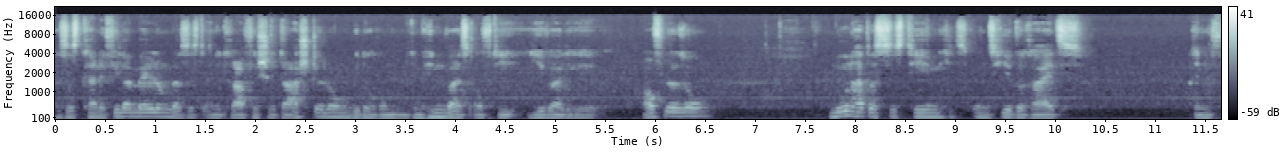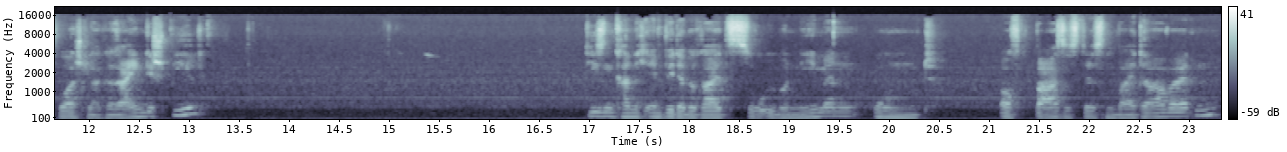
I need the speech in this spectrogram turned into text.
Das ist keine Fehlermeldung, das ist eine grafische Darstellung, wiederum mit dem Hinweis auf die jeweilige Auflösung. Nun hat das System uns hier bereits einen Vorschlag reingespielt. Diesen kann ich entweder bereits so übernehmen und auf Basis dessen weiterarbeiten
